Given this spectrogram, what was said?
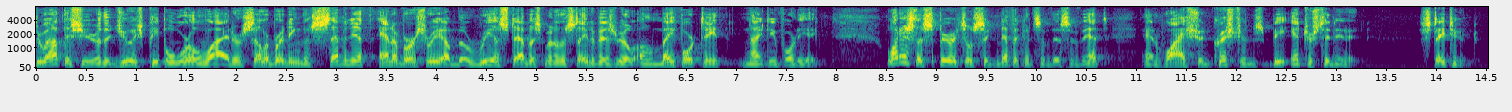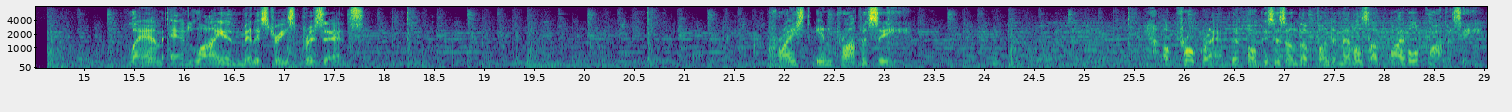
Throughout this year, the Jewish people worldwide are celebrating the 70th anniversary of the reestablishment of the State of Israel on May 14, 1948. What is the spiritual significance of this event, and why should Christians be interested in it? Stay tuned. Lamb and Lion Ministries presents Christ in Prophecy, a program that focuses on the fundamentals of Bible prophecy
